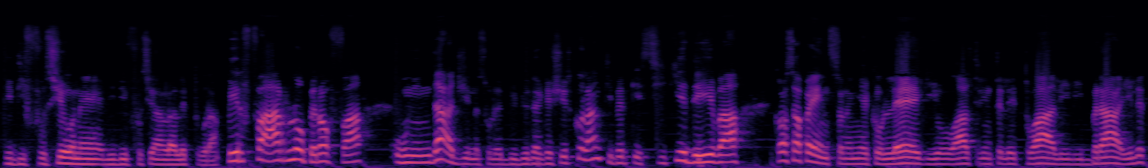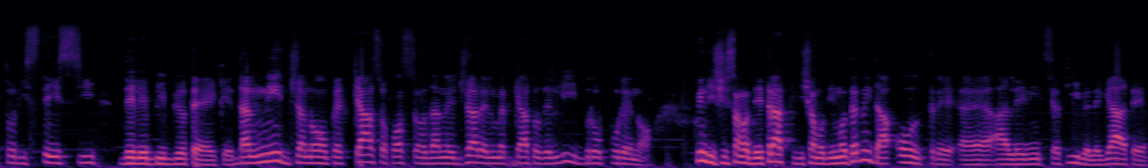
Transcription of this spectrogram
di diffusione, di diffusione alla lettura. Per farlo però fa un'indagine sulle biblioteche circolanti perché si chiedeva cosa pensano i miei colleghi o altri intellettuali, librai, lettori stessi delle biblioteche. Danneggiano per caso, possono danneggiare il mercato del libro oppure no? Quindi ci sono dei tratti, diciamo, di modernità, oltre eh, alle iniziative legate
